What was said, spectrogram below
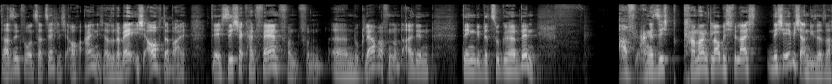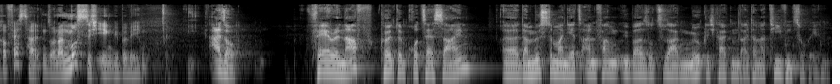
da sind wir uns tatsächlich auch einig. Also da wäre ich auch dabei, der ich sicher kein Fan von, von äh, Nuklearwaffen und all den Dingen, die dazugehören, bin. Auf lange Sicht kann man, glaube ich, vielleicht nicht ewig an dieser Sache festhalten, sondern muss sich irgendwie bewegen. Also, fair enough, könnte ein Prozess sein. Äh, da müsste man jetzt anfangen, über sozusagen Möglichkeiten und Alternativen zu reden.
